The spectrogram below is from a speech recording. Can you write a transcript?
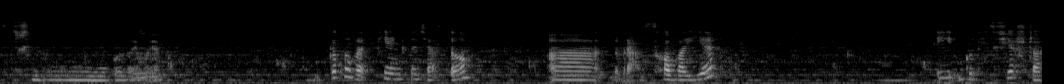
Strasznie długo zajmuje. Gotowe, piękne ciasto. A, dobra, schowaj je. I gotuj coś jeszcze,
